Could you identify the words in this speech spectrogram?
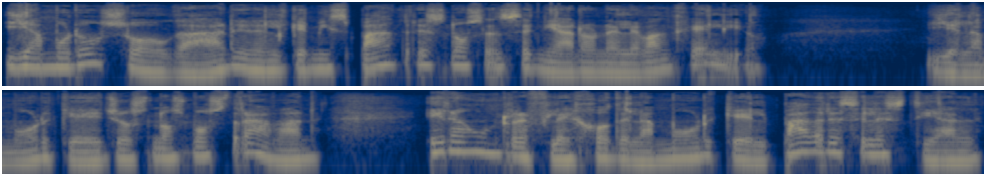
y amoroso hogar en el que mis padres nos enseñaron el Evangelio, y el amor que ellos nos mostraban era un reflejo del amor que el Padre Celestial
